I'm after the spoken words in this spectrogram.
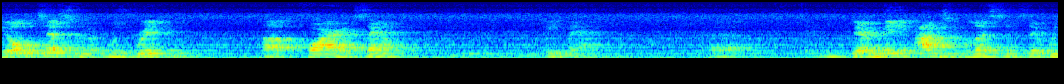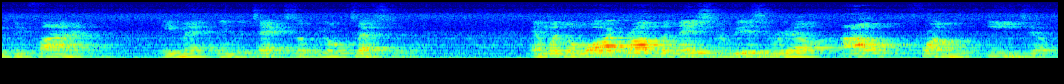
the Old Testament was written uh, for our example. Amen. Uh, there are many object lessons that we can find amen, in the text of the Old Testament. And when the Lord brought the nation of Israel out from Egypt,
